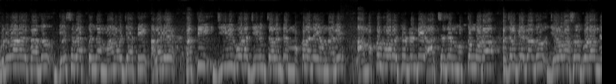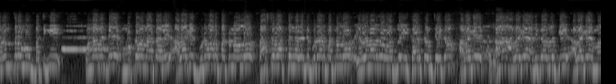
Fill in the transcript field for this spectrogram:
గుడివాడ కాదు దేశవ్యాప్తంగా మానవ జాతి అలాగే ప్రతి జీవి కూడా జీవించాలంటే మొక్కలు అనేవి ఉండాలి. ఆ మొక్కల ద్వారా వచ్చేటువంటి ఆక్సిజన్ మొత్తం కూడా ప్రజలకే కాదు జీవరాశులకు కూడా నిరంతరము బతికి ఉండాలంటే మొక్కలు నాటాలి. అలాగే గుడివాడ పట్టణంలో రాష్ట్ర వ్యాప్తంగా వెళ్ళి గుడివాడ పట్టణంలో ఇరవై నాలుగో వార్డులో ఈ కార్యక్రమం చేయటం. అలాగే ఆ, అలాగే అధికారులకి అలాగే మా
